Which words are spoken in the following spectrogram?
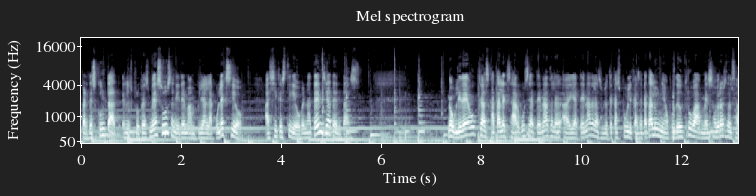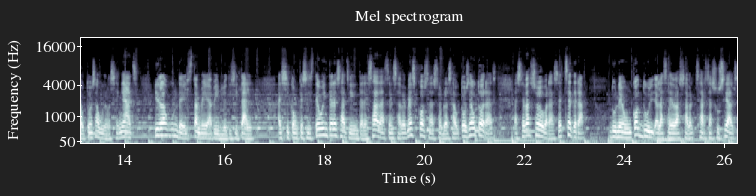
Per descomptat, en els propers mesos anirem ampliant la col·lecció, així que estigueu ben atents i atentes. No oblideu que als catàlegs Argus i Atena, de, la, i Atena de les Biblioteques Públiques de Catalunya podeu trobar més obres dels autors avui ressenyats i d'algun d'ells també a Bibliodigital. Així com que si esteu interessats i interessades en saber més coses sobre els autors i autores, les seves obres, etc., doneu un cop d'ull a les seves xarxes socials,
